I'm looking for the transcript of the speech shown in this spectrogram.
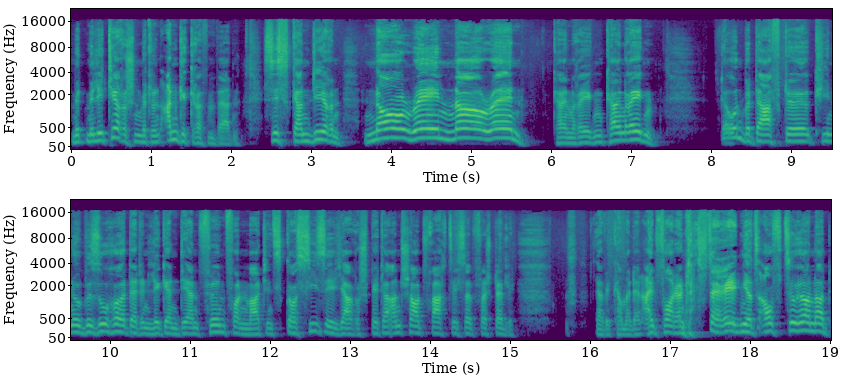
mit militärischen Mitteln angegriffen werden. Sie skandieren No rain, no rain. Kein Regen, kein Regen. Der unbedarfte Kinobesucher, der den legendären Film von Martin Scorsese Jahre später anschaut, fragt sich selbstverständlich, ja, wie kann man denn einfordern, dass der Regen jetzt aufzuhören hat?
